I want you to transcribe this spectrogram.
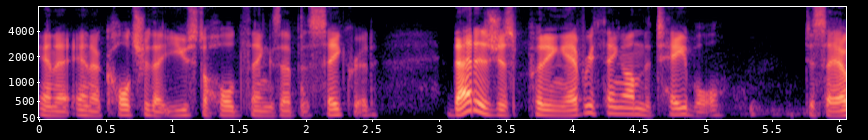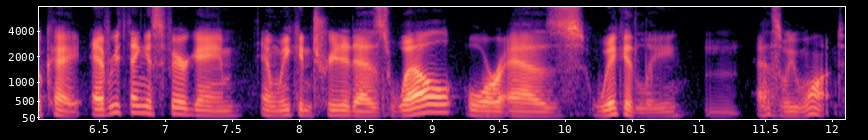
in a, in a culture that used to hold things up as sacred, that is just putting everything on the table to say, okay, everything is fair game and we can treat it as well or as wickedly Mm. as we want.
